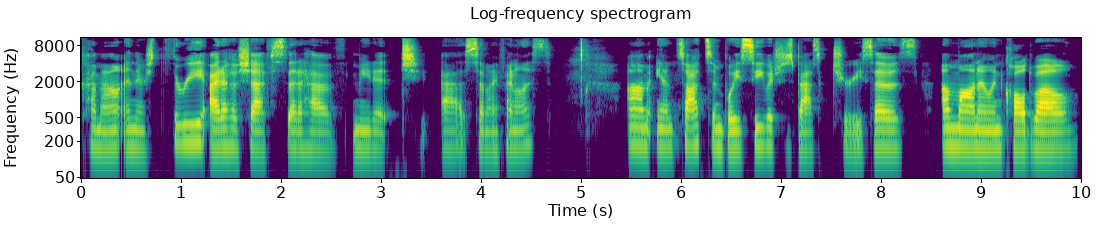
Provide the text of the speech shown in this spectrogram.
come out, and there's three Idaho chefs that have made it to, as semifinalists. Um, Ansots in Boise, which is Basque chorizos, Amano in Caldwell,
